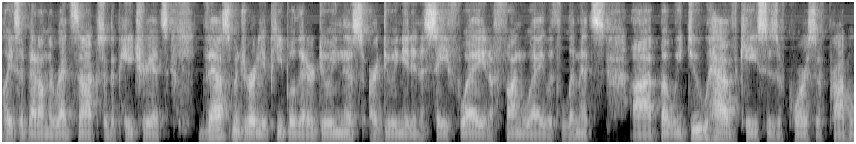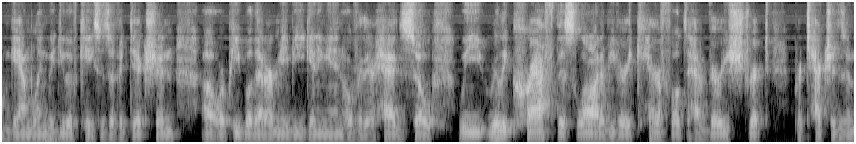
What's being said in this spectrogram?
place a bet on the Red Sox or the Patriots. Vast majority of people that are doing this are doing it in a safe way, in a fun way, with limits. Uh, but we do have cases, of course, of problem gambling. We do have cases of addiction uh, or people that are maybe getting in over their heads. So we really craft this law to be very careful to have very strict protections in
